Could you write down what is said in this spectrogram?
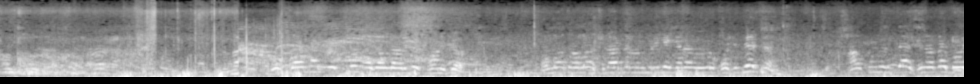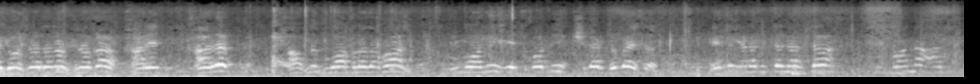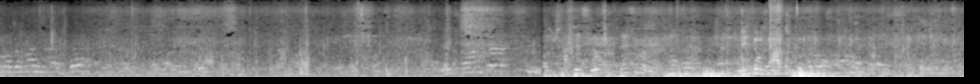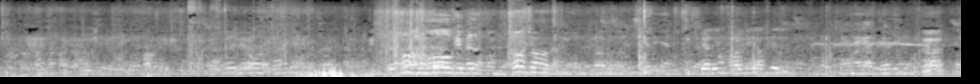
odamlarni qoni ko'p alloh taolo shularni umriga yana umr qo'shib bersin xalqimizda shunaqa yoshlardan ham shunaqa qarib qarib xalqni duo qiladigan iymonli e'tiqodli kishilar ko'paysin yana bitta narsa iymonni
